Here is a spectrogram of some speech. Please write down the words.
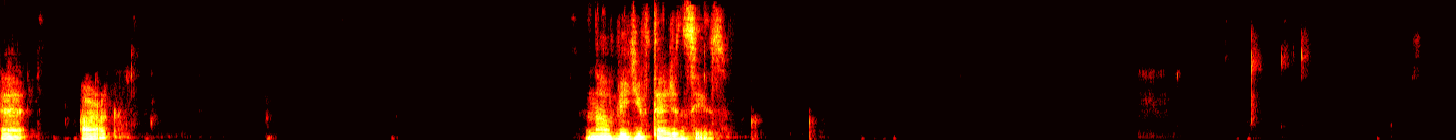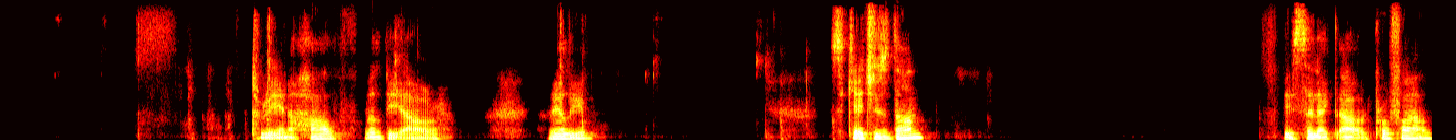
a arc. Now we give tangencies. Three and a half will be our value. Sketch is done we select our profile,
